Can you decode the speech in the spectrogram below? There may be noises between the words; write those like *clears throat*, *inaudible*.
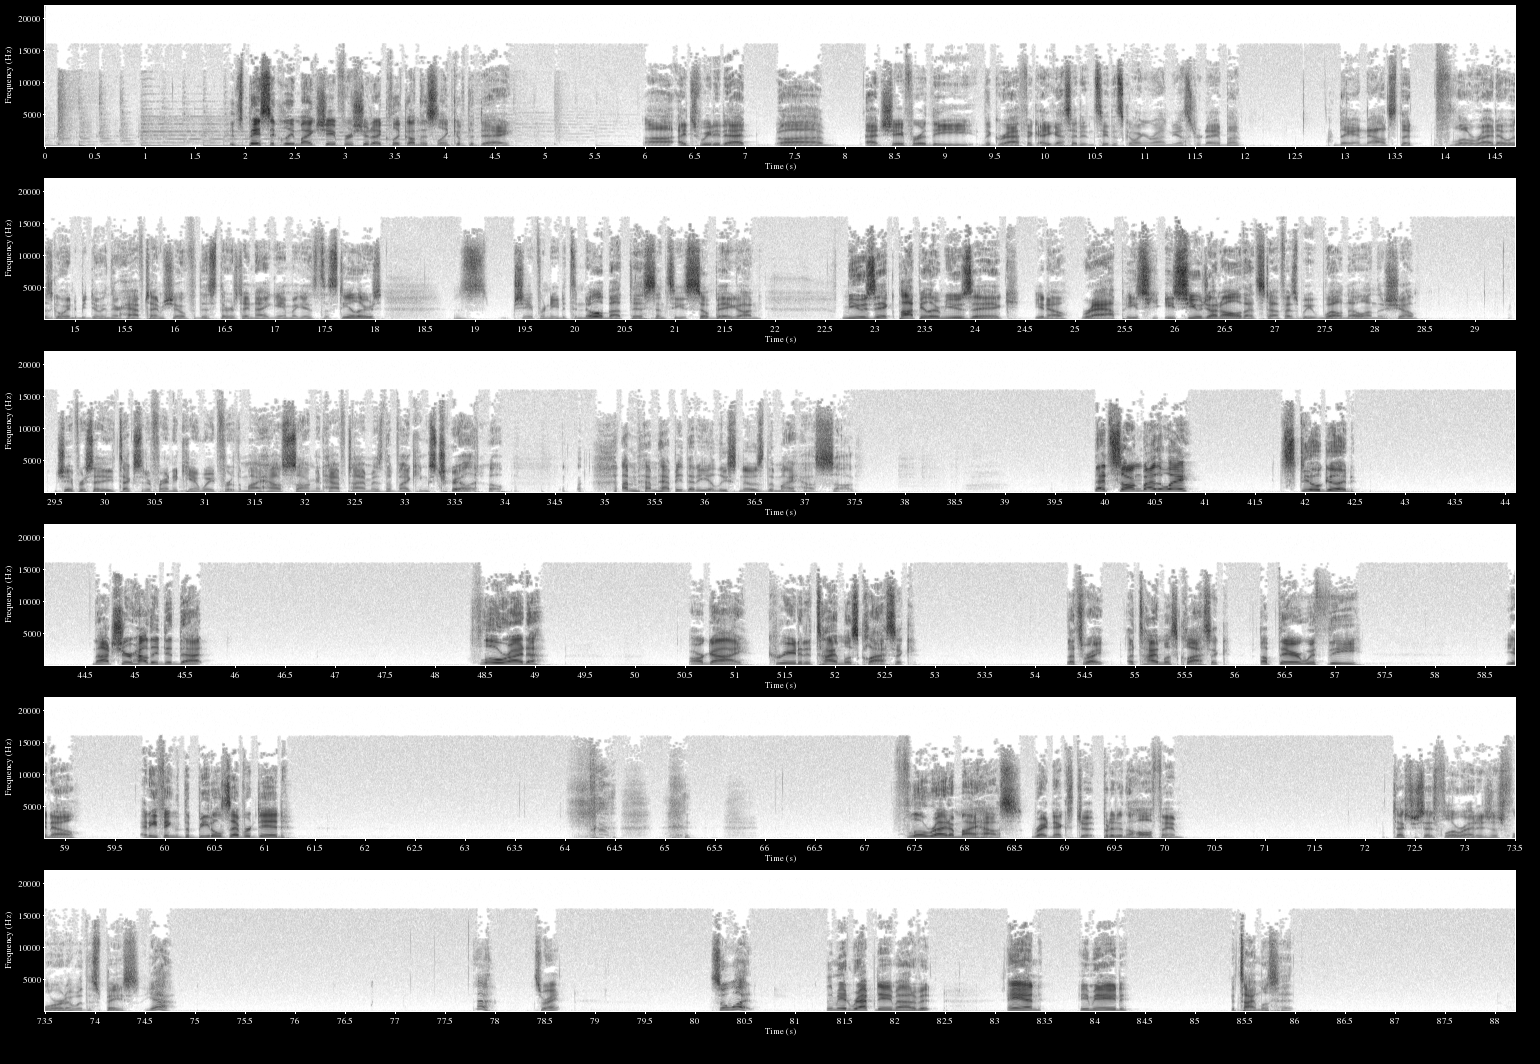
It's basically Mike Schaefer. Should I click on this link of the day? Uh, I tweeted at uh, at Schaefer the the graphic. I guess I didn't see this going around yesterday, but they announced that Flo Rida was going to be doing their halftime show for this Thursday night game against the Steelers. Schaefer needed to know about this since he's so big on music, popular music, you know, rap. He's he's huge on all of that stuff, as we well know on the show. Schaefer said he texted a friend he can't wait for the My House song at halftime as the Vikings *laughs* trail at home. I'm I'm happy that he at least knows the My House song. That song, by the way, still good. Not sure how they did that. Flo Rida, our guy, created a timeless classic. That's right, a timeless classic. Up there with the, you know, anything that the Beatles ever did. *laughs* Flow right on my house, right next to it. Put it in the Hall of Fame. Texture says Flo Rida is just Florida with a space. Yeah. Yeah, that's right. So what? They made rap name out of it. And he made a timeless hit.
